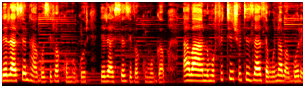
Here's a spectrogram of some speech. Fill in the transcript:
relasiyo ntabwo ziva ku mugore relasiyo ziva ku mugabo. Abantu mufite inshuti zazanywe n'abagore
